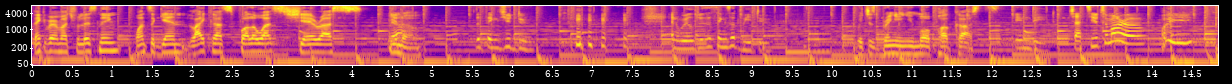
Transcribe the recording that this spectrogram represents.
thank you very much for listening. Once again, like us, follow us, share us, you Yeah. know. The things you do. and we'll do the things that we do. which is bringing you more podcasts. Indeed. Chat to you tomorrow. Bye.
